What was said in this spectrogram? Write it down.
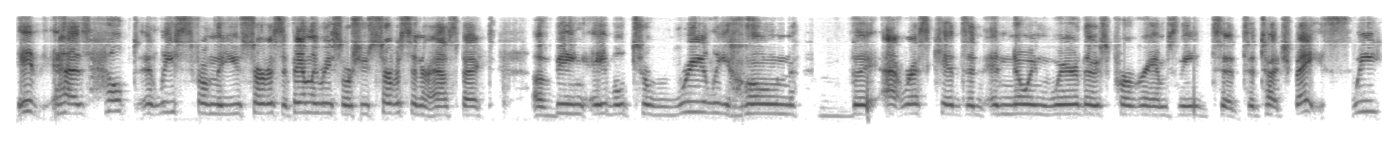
It has helped, at least from the youth service and family resource youth service center aspect, of being able to really hone the at-risk kids and, and knowing where those programs need to, to touch base. We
